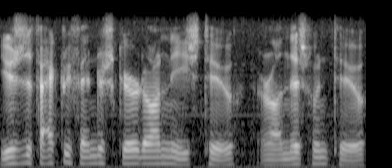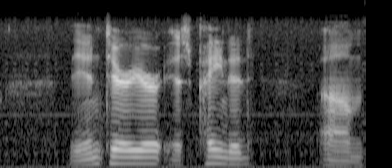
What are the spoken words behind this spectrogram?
used the factory fender skirt on these two, or on this one too. The interior is painted. Um,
